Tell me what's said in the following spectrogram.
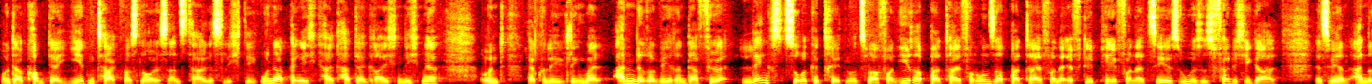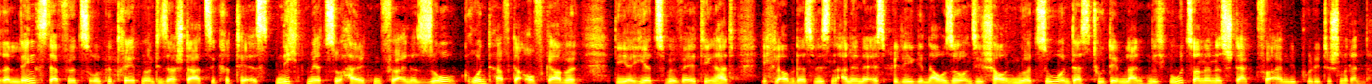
Und da kommt ja jeden Tag was Neues ans Tageslicht. Die Unabhängigkeit hat der Greichen nicht mehr. Und Herr Kollege Klingbeil, andere wären dafür längst zurückgetreten. Und zwar von Ihrer Partei, von unserer Partei, von der FDP, von der CSU. Es ist völlig egal. Es wären andere längst dafür zurückgetreten. Und dieser Staatssekretär ist nicht mehr zu halten für eine so grundhafte Aufgabe, die er hier zu bewältigen hat. Ich glaube, das wissen alle in der SPD genauso und sie schauen nur zu. Und das tut dem Land nicht gut, sondern es stärkt vor allem die politischen Ränder.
